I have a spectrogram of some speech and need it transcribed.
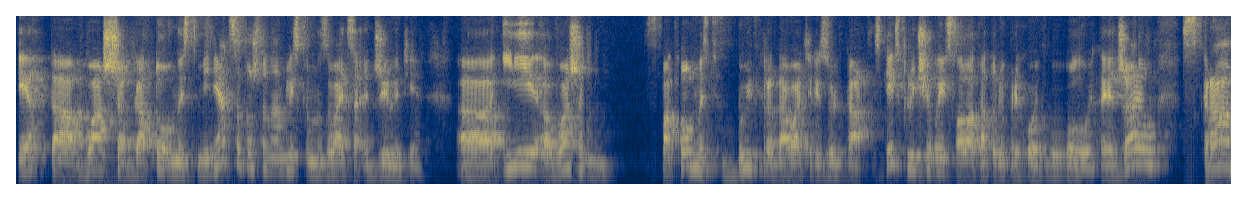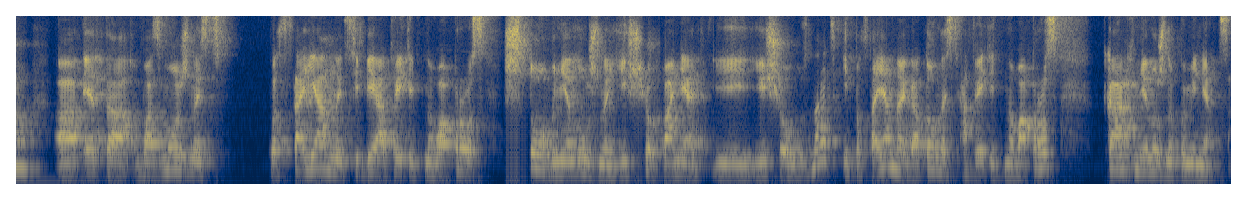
это ваша готовность меняться, то, что на английском называется agility, э, и ваша способность быстро давать результат. Здесь ключевые слова, которые приходят в голову, это agile, scrum, э, это возможность постоянно себе ответить на вопрос, что мне нужно еще понять и еще узнать, и постоянная готовность ответить на вопрос, как мне нужно поменяться.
